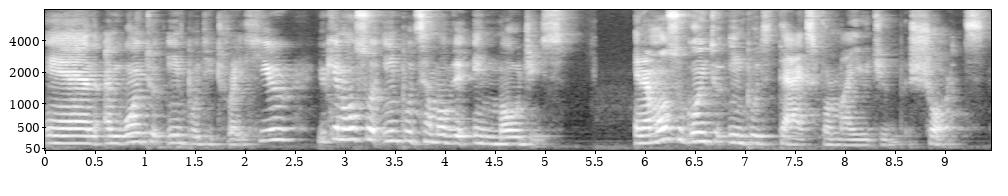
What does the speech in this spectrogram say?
and I'm going to input it right here. You can also input some of the emojis. And I'm also going to input tags for my YouTube shorts.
